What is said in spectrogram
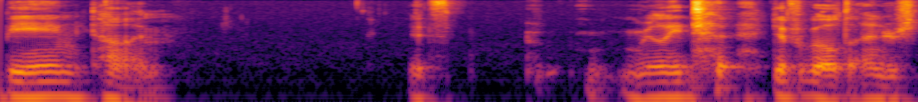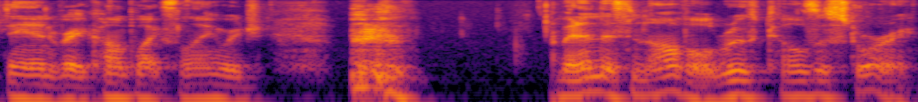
being time. It's really t- difficult to understand, very complex language. but in this novel, Ruth tells a story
